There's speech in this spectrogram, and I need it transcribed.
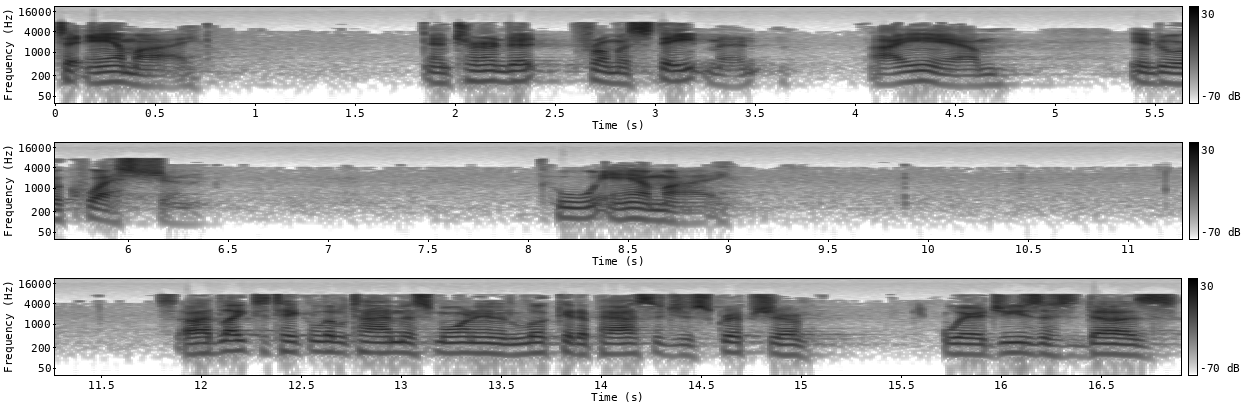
to am I and turned it from a statement, I am, into a question? Who am I? So I'd like to take a little time this morning and look at a passage of Scripture where Jesus does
